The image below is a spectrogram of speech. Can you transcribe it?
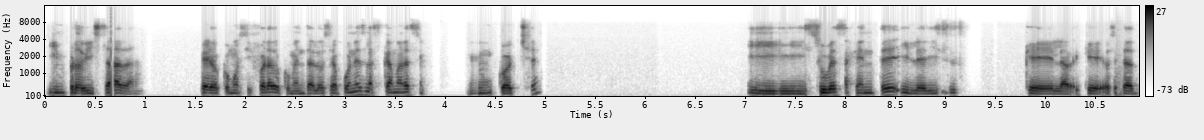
improvisada, pero como si fuera documental. O sea, pones las cámaras en un coche y subes a gente y le dices que, la, que o sea,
